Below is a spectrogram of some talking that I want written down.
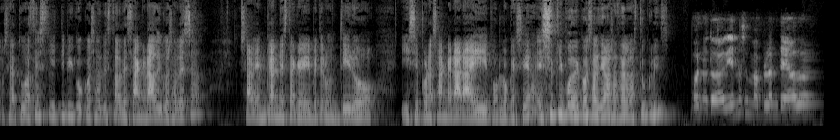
o sea, ¿tú haces el típico cosas de estas de sangrado y cosas de esas? O sea, en plan de esta que meten un tiro y se pone a sangrar ahí por lo que sea. ¿Ese tipo de cosas llegas a hacerlas tú, Chris? Bueno, todavía no se me ha planteado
